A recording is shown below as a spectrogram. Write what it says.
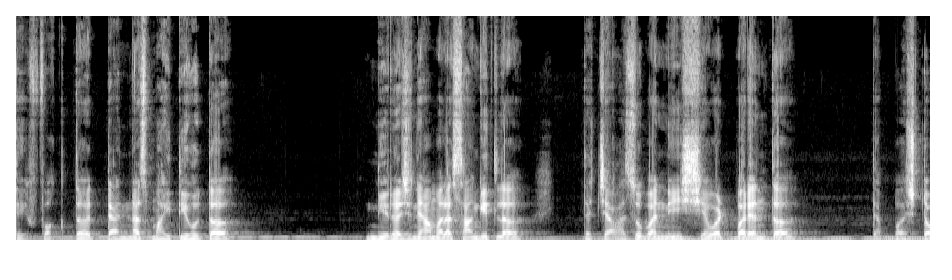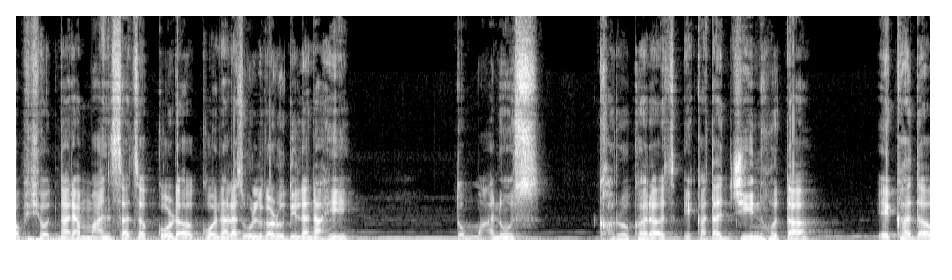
ते फक्त त्यांनाच माहिती होतं. नीरजने आम्हाला सांगितलं त्याच्या आजोबांनी शेवटपर्यंत त्या बस स्टॉप शोधणाऱ्या माणसाचं कोडं कोणालाच उलगडू दिलं नाही. तो माणूस खरोखरच एखादा जीन होता एखादं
